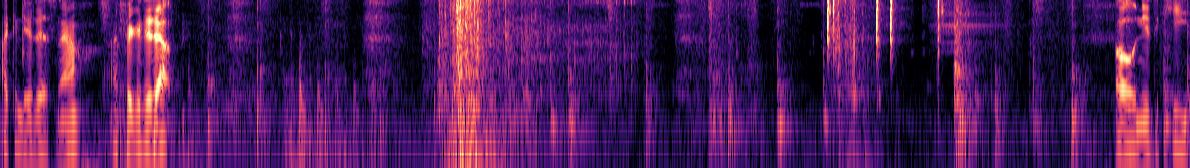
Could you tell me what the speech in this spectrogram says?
I can do this now. I figured it out. Oh, needs a key.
